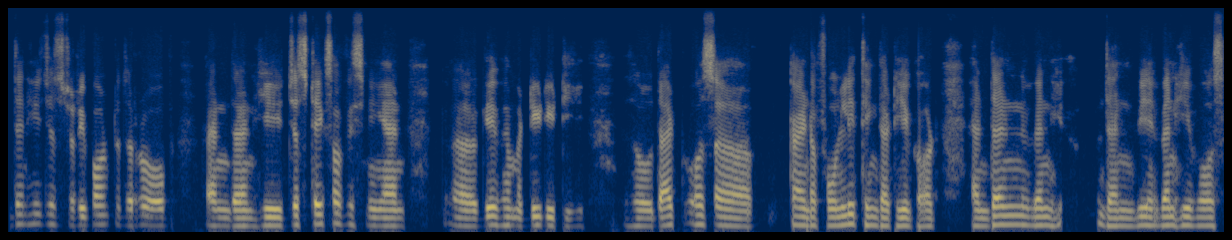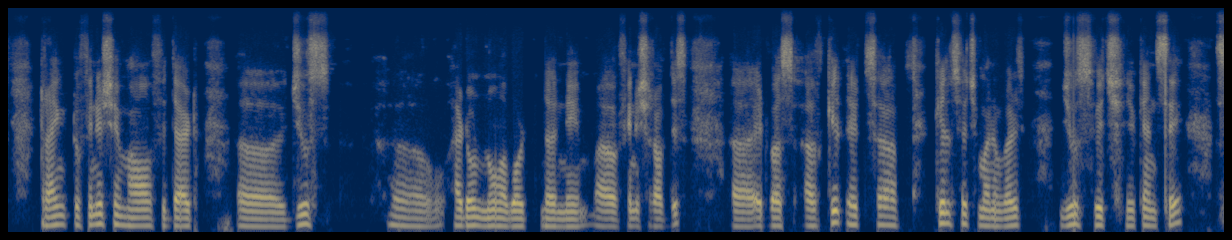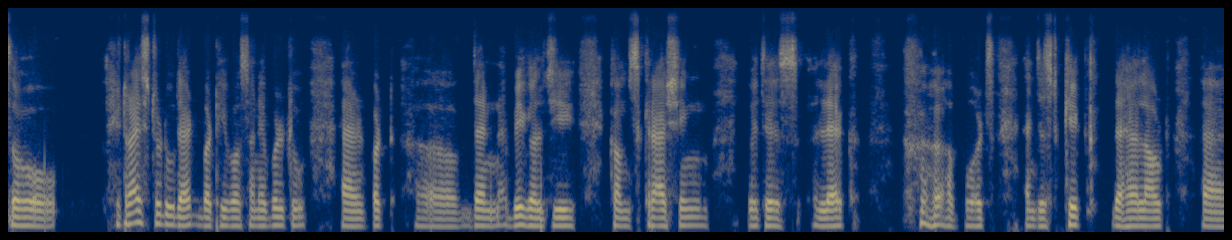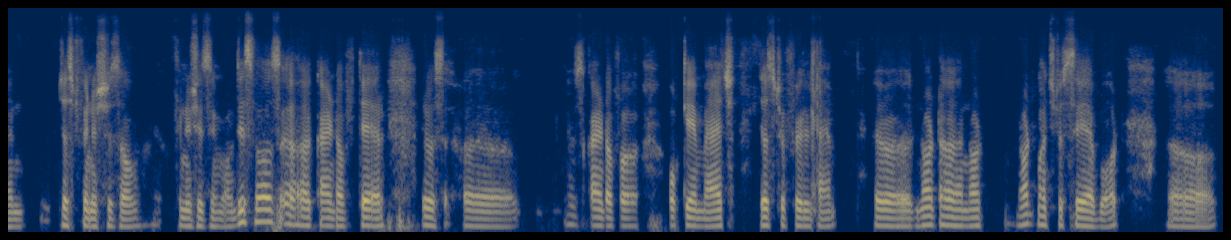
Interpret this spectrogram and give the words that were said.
then he just rebound to the rope, and then he just takes off his knee and gave him a DDT. So that was a kind of only thing that he got. And then when he, then we, when he was trying to finish him off with that uh, juice uh, I don't know about the name uh, finisher of this. Uh, it was a kill. It's a kill switch maneuver, juice switch you can say. So he tries to do that, but he was unable to. And but uh, then Big LG comes crashing with his leg upwards and just kick the hell out and just finishes off finishes him off. This was uh, kind of there. It was uh, it was kind of a okay match just to fill time. Uh, not uh, not not much to say about. Uh,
